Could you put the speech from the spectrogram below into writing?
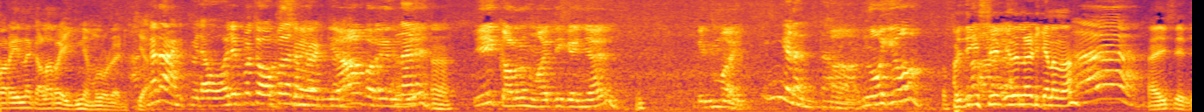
പറയുന്ന കളർ ആയിരിക്കും നമ്മളോട് അടിക്കുക. അങ്ങനെ അടിക്കൂല. ഓലിപ്പോ ചോപ്പ് തന്നെ അടിക്കും. ഞാൻ പറയുന്നത് ഈ കളർ മാറ്റി കഴിഞ്ഞാൽ ഡിമ്മായി. നോക്കിയോ? ഉപ്പച്ചിക്ക് ഇതെല്ലാം അടിക്കണമെന്നാ? ആ, അത് ശരി.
